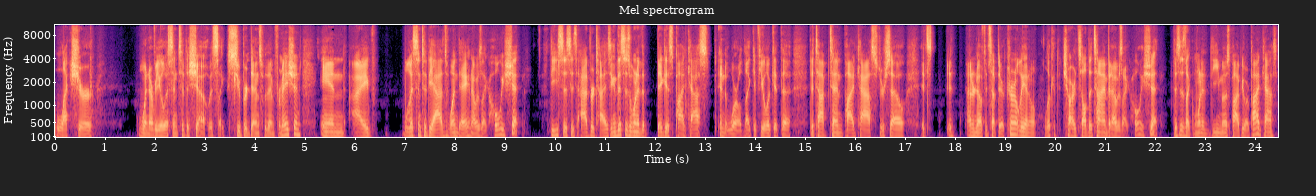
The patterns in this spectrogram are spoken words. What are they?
lecture whenever you listen to the show. It's like super dense with information. And I listened to the ads one day and I was like, holy shit, thesis is advertising. This is one of the biggest podcasts in the world. Like if you look at the the top 10 podcasts or so, it's it I don't know if it's up there currently. I don't look at the charts all the time, but I was like, holy shit. This is like one of the most popular podcasts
